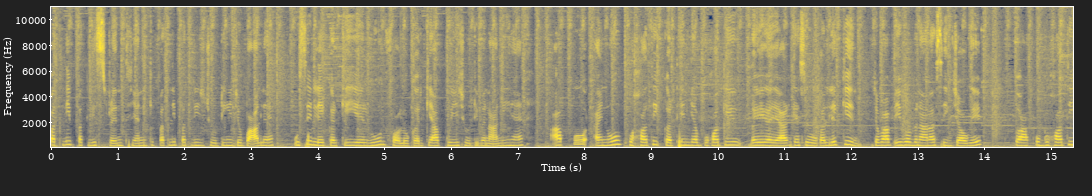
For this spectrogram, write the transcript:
पतली पतली स्ट्रेंथ यानी कि पतली पतली छोटी जो बाल है, उसे ले करके ये रूल फॉलो करके आपको ये छोटी बनानी है। आपको आई नो बहुत ही कठिन या बहुत ही लगेगा, यार, कैसे होगा? लेकिन जब आप एक बार बनाना सीख जाओगे तो आपको बहुत ही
